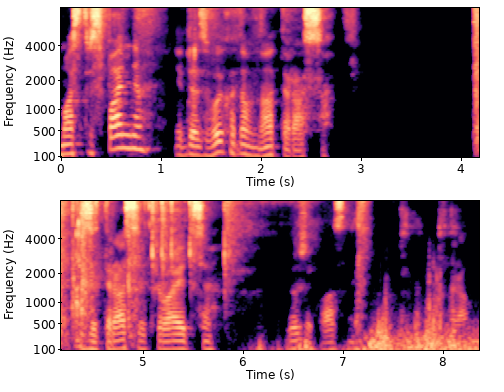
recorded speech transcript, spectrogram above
Мастер спальня йде з виходом на терасу. За тераси відкривається дуже класний панорам.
